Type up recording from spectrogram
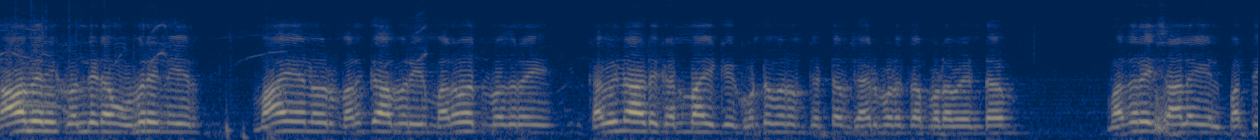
காவிரி கொள்ளிடம் உபரி நீர் மாயனூர் மருங்காபுரி மரவத் மதுரை கவிநாடு கண்மாய்க்கு கொண்டு வரும் திட்டம் செயல்படுத்தப்பட வேண்டும். மதுரை சாலையில் பத்து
